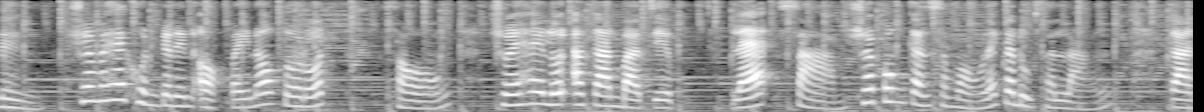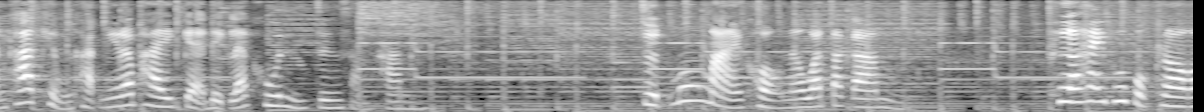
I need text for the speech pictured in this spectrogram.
1. ช่วยไม่ให้คนกระเด็นออกไปนอกตัวรถ 2. ช่วยให้ลดอาการบาดเจ็บ และ 3. ช่วยป้องกันสมองและกระดูกสันหลัง การคาดเข็มขัดนิรภัยแก่เด็กและคุณจึงสำคัญ จุดมุ่งหมายของนวัตกรรม เพื่อให้ผู้ปกครอง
